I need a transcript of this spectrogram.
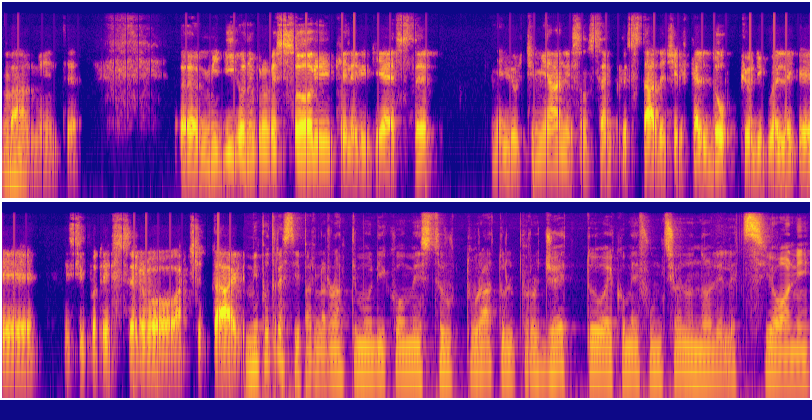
Mhm. banalmente. Eh, mi dicono i professori che le richieste negli ultimi anni sono sempre state circa il doppio di quelle che, che si potessero accettare. Mi potresti parlare un attimo di come è strutturato il progetto e come funzionano le lezioni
